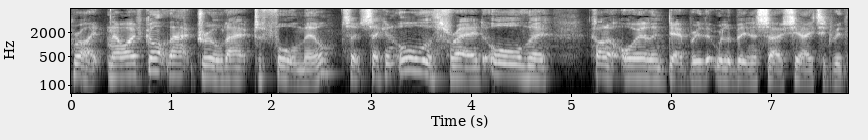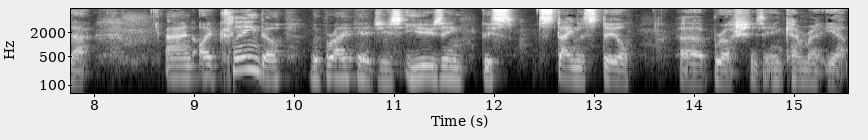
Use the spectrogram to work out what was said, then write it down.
Right, now I've got that drilled out to 4 mil, so it's taken all the thread, all the kind of oil and debris that will have been associated with that. And I cleaned up the break edges using this stainless steel uh, brush. Is it in camera? Yeah.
